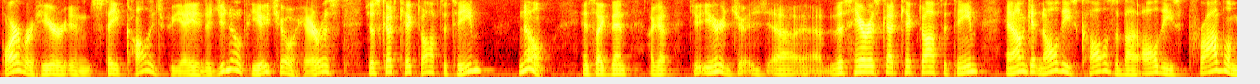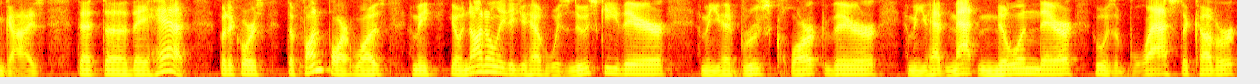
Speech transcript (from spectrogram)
barber here in State College, PA, and did you know P.H.O. Harris just got kicked off the team? No." It's like then I got you heard uh, this Harris got kicked off the team, and I'm getting all these calls about all these problem guys that uh, they had. But of course, the fun part was, I mean, you know, not only did you have Wisniewski there, I mean, you had Bruce Clark there. I mean, you had Matt Millen there, who was a blast to cover.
